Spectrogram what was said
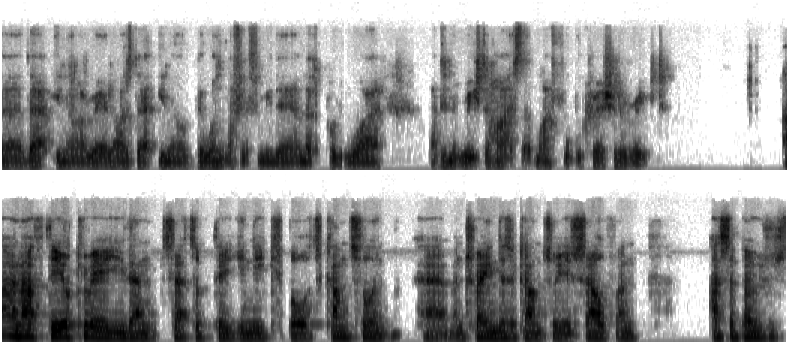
uh, that, you know, I realised that, you know, there wasn't nothing for me there. And that's probably why I didn't reach the heights that my football career should have reached. And after your career, you then set up the Unique Sports Counselling um, and trained as a council yourself. And I suppose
